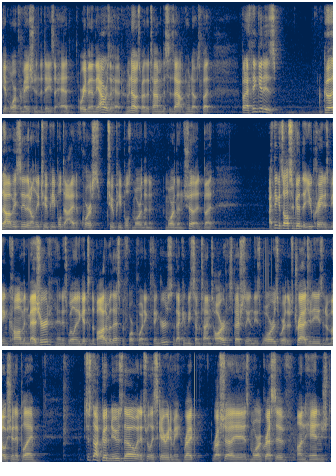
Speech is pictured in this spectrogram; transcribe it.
get more information in the days ahead, or even in the hours ahead. Who knows? By the time this is out, who knows? But, but I think it is good, obviously, that only two people died. Of course, two people's more than more than should, but I think it's also good that Ukraine is being calm and measured and is willing to get to the bottom of this before pointing fingers. That can be sometimes hard, especially in these wars where there's tragedies and emotion at play. It's just not good news, though, and it's really scary to me, right? Russia is more aggressive, unhinged,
